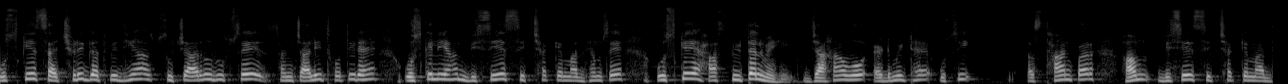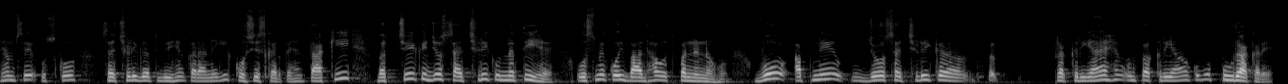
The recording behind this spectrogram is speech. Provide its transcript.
उसके शैक्षणिक गतिविधियाँ सुचारू रूप से संचालित होती रहें, उसके लिए हम विशेष शिक्षक के माध्यम से उसके हॉस्पिटल में ही, जहाँ वो एडमिट है, उसी स्थान पर हम विशेष शिक्षक के माध्यम से उसको शैक्षणिक गतिविधियाँ कराने की कोशिश करते हैं, ताकि बच्चे की जो शैक्षणिक उन्नति है, उसमें कोई बाधा उत्पन्न न हो। वो अपने जो शैक्षणिक प्रक्रियाएँ हैं, उन प्रक्रियाओं को वो पूरा करे।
